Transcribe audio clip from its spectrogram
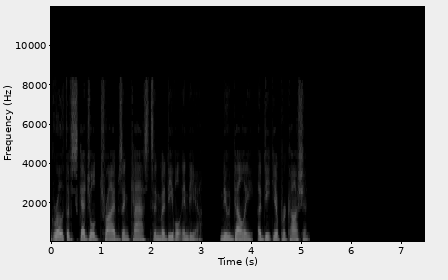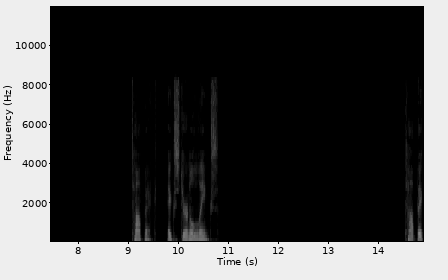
Growth of Scheduled Tribes and Castes in Medieval India. New Delhi, Aditya Prakashan. Topic. External links Topic.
